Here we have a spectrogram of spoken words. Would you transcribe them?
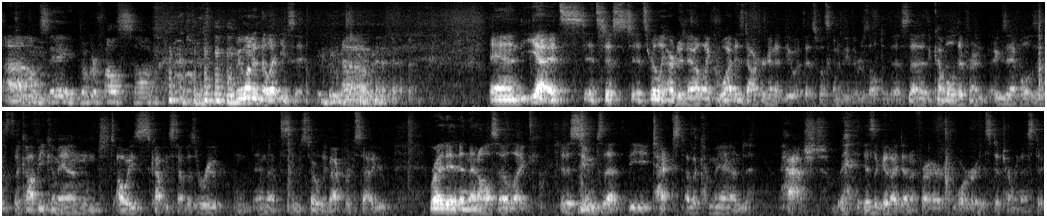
Um, Don't say, Docker files suck. we wanted to let you say. Um, and yeah, it's it's just it's really hard to know like what is Docker going to do with this? What's going to be the result of this? Uh, a couple of different examples is the copy command always copy stuff as root, and, and that seems totally backwards to how you write it. And then also like it assumes that the text of a command hashed is a good identifier for its deterministic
